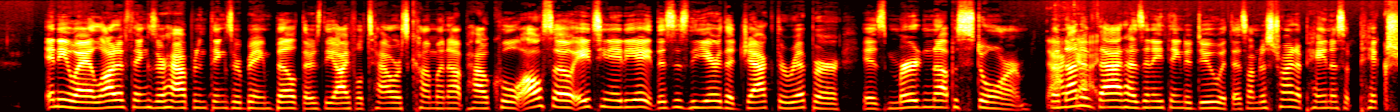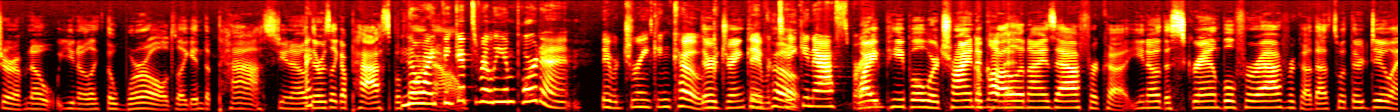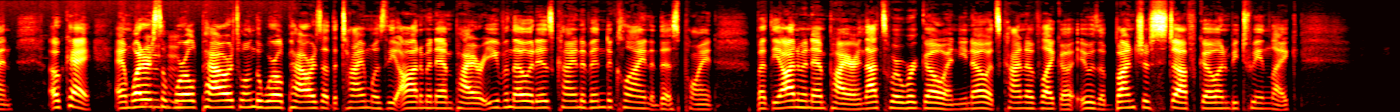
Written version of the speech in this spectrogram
Anyway, a lot of things are happening. Things are being built. There's the Eiffel Towers coming up. How cool. Also, 1888, this is the year that Jack the Ripper is murdering up a storm. but none guy. of that has anything to do with this. I'm just trying to paint us a picture of no, you know, like the world, like in the past, you know. I- there was like a past before no, I think it's really important. They were drinking Coke. They were drinking coke. They were Coke. taking aspirin. White people were trying to love it. colonize Africa. You know, the scramble for Africa. That's what they're doing. Okay. And what are Mm-hmm. some world powers? One of the world powers at the time was the Ottoman Empire, even though it is kind of in decline at this point. But the Ottoman Empire, and that's where we're going. You know, it's kind of like a, it was a bunch of stuff going between like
